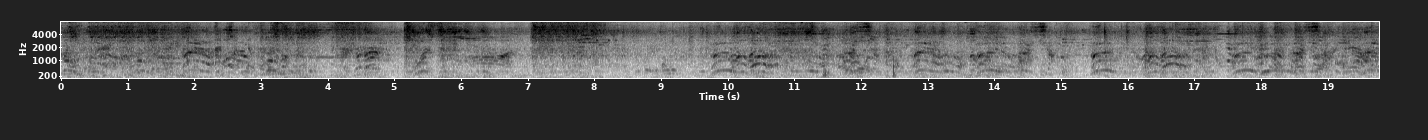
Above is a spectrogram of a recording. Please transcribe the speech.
Oh! Yeah.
